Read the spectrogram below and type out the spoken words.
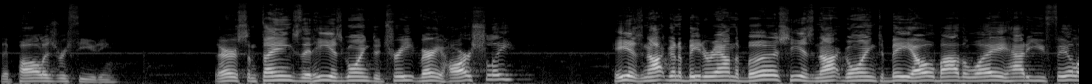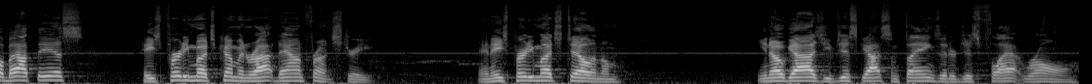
that Paul is refuting. There are some things that he is going to treat very harshly. He is not going to beat around the bush. He is not going to be, oh, by the way, how do you feel about this? He's pretty much coming right down Front Street. And he's pretty much telling them, you know, guys, you've just got some things that are just flat wrong,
